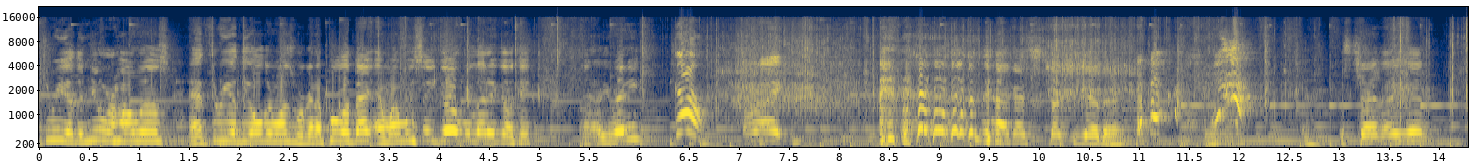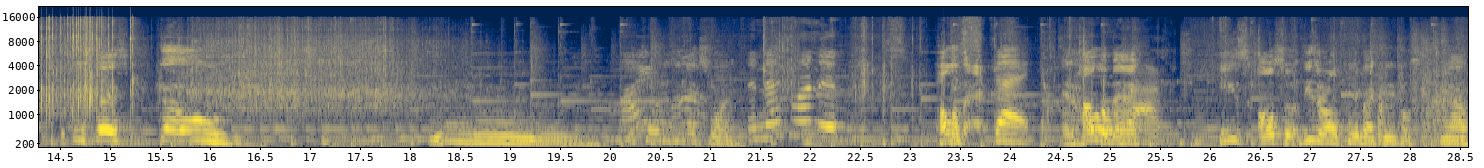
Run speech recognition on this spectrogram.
Three of the newer Hot Wheels and three of the older ones. We're gonna pull it back, and when we say go, we'll let it go. Okay? Uh, Are you ready? Go. All right. they all got stuck together. Let's try that again. Please, guys, go. Ooh. Which one is the next one? The next one is Hollowback. And Hollowback. He's also, these are all pullback vehicles. Now,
